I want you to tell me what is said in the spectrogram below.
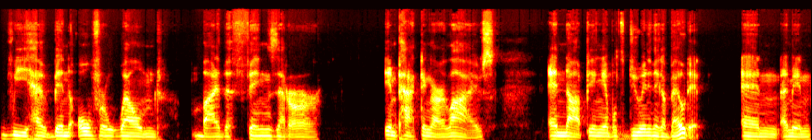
we have been overwhelmed by the things that are impacting our lives and not being able to do anything about it. And I mean,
